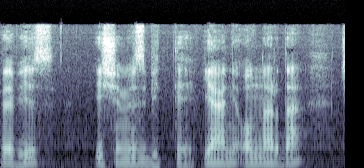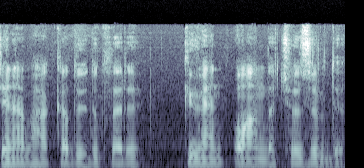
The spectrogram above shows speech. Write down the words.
ve biz işimiz bitti. Yani onlar da Cenab-ı Hakk'a duydukları güven o anda çözüldü.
